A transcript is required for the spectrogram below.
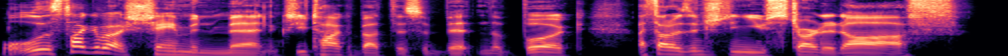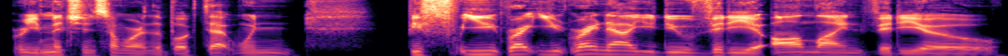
Well, let's talk about shame in men because you talk about this a bit in the book. I thought it was interesting you started off or you mentioned somewhere in the book that when before you right you right now you do video online video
